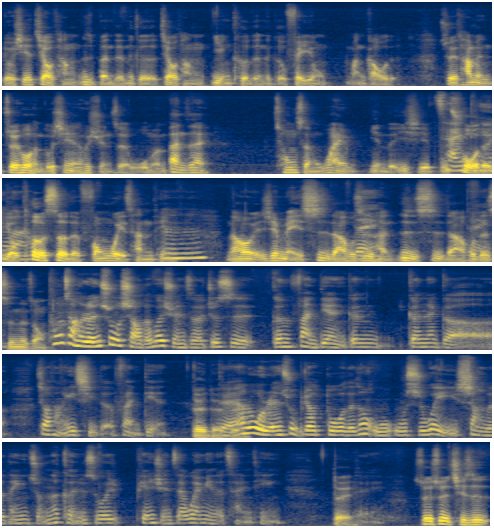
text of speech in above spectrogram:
有些教堂，日本的那个教堂宴客的那个费用蛮高的，所以他们最后很多新人会选择我们办在冲绳外面的一些不错的、啊有特色的风味餐厅，然后一些美式的啊，或是很日式的啊，或者是那种通常人数少的会选择就是跟饭店、跟跟那个教堂一起的饭店。对，对对如果人数比较多的，那五五十位以上的那一种，那可能就是会偏选在外面的餐厅。对对，所以所以其实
